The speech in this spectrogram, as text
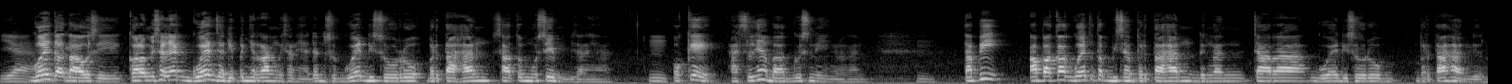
ya. gue nggak oke. tahu sih. Kalau misalnya gue jadi penyerang misalnya dan gue disuruh bertahan satu musim misalnya. Hmm, Oke, hasilnya bagus nih gitu kan. hmm. Tapi apakah gue tetap bisa bertahan dengan cara gue disuruh bertahan gitu?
